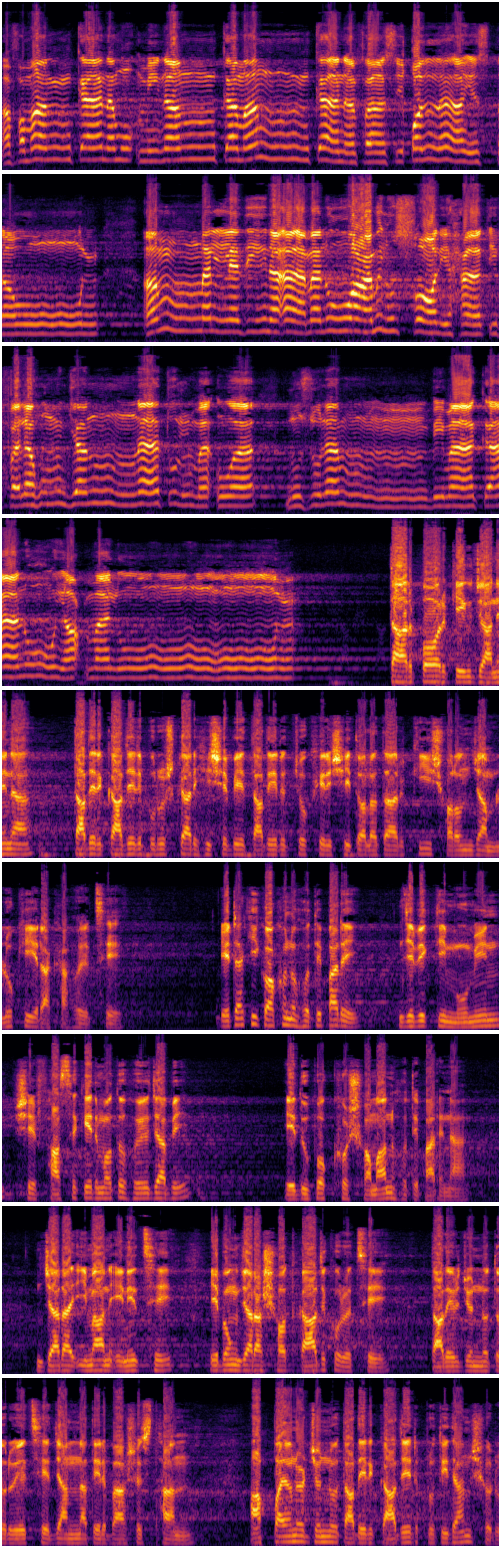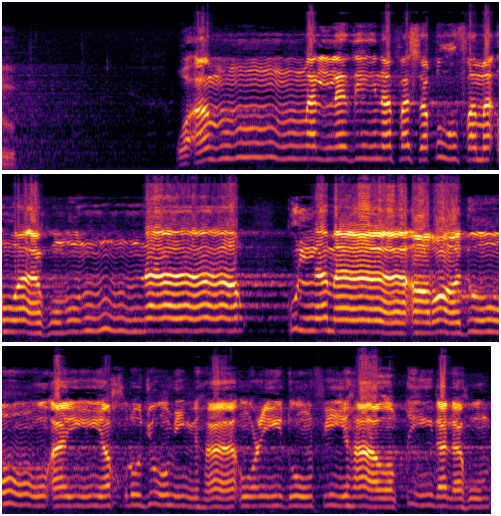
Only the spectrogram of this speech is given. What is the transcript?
أفمن كان مؤمنا كمن كان فاسقا لا يستوون أما الذين آمنوا وعملوا الصالحات فلهم جنات المأوى نزلا بما كانوا يعملون তারপর কেউ জানে না তাদের কাজের পুরস্কার হিসেবে তাদের চোখের শীতলতার কি সরঞ্জাম লুকিয়ে রাখা হয়েছে এটা কি কখনো হতে পারে যে ব্যক্তি মুমিন সে ফাসেকের মতো হয়ে যাবে এ দুপক্ষ সমান হতে পারে না যারা ইমান এনেছে এবং যারা সৎ কাজ করেছে তাদের জন্য তো রয়েছে জান্নাতের বাসস্থান আপ্যায়নের জন্য তাদের কাজের প্রতিদান স্বরূপ وأما الذين فسقوا فمأواهم النار كلما أرادوا أن يخرجوا منها أعيدوا فيها وقيل لهم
